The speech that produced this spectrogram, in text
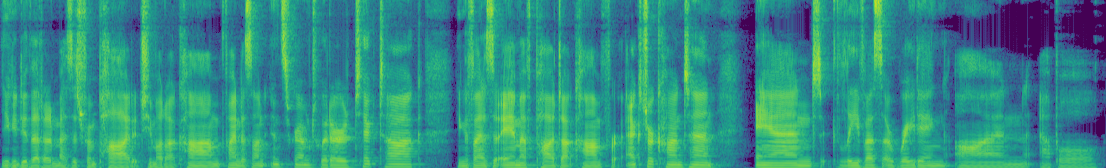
you can do that at a message from pod at gmail.com. Find us on Instagram, Twitter, TikTok. You can find us at amfpod.com for extra content and leave us a rating on Apple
